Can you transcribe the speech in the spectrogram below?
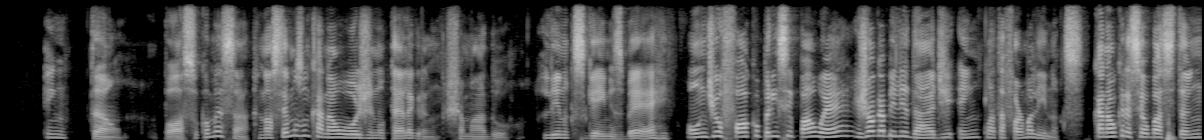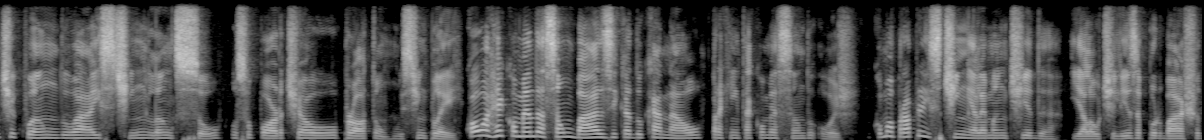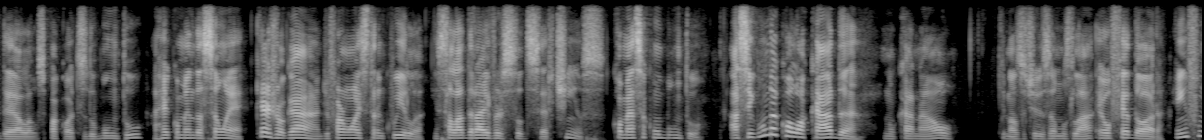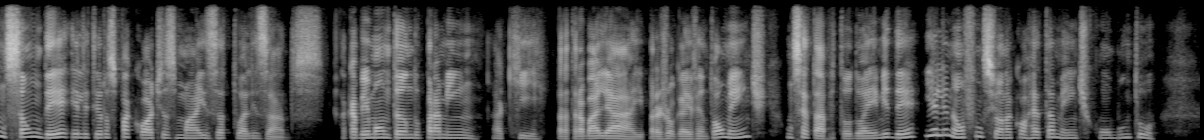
Então, posso começar. Nós temos um canal hoje no Telegram chamado Linux Games BR, onde o foco principal é jogabilidade em plataforma Linux. O canal cresceu bastante quando a Steam lançou o suporte ao Proton, o Steam Play. Qual a recomendação básica do canal para quem está começando hoje? Como a própria Steam ela é mantida e ela utiliza por baixo dela os pacotes do Ubuntu, a recomendação é: quer jogar de forma mais tranquila, instalar drivers todos certinhos? Começa com o Ubuntu. A segunda colocada no canal que nós utilizamos lá é o Fedora, em função de ele ter os pacotes mais atualizados. Acabei montando para mim aqui para trabalhar e para jogar eventualmente um setup todo AMD e ele não funciona corretamente com o Ubuntu.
